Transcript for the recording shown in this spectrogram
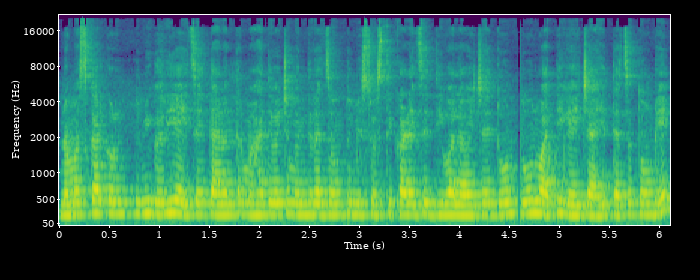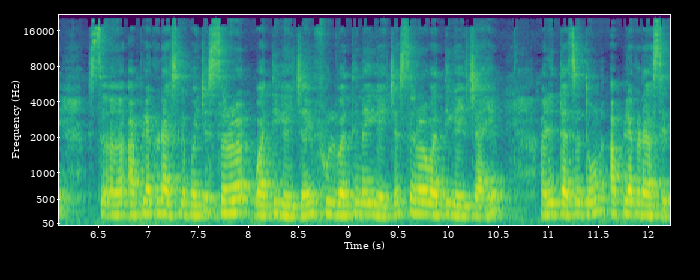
नमस्कार करून तुम्ही घरी यायचं आहे. त्यानंतर महादेवाच्या मंदिरात जाऊन तुम्ही स्वस्ती काढायचे दिवा लावायचे आहे. दोन दोन वाती घ्यायचे आहे त्याचं तोंड हे स- आपल्याकडे असलं पाहिजे सरळ वाती घ्यायची आहे. फुलवाती नाही घ्यायची आहे, सरळ वाती घ्यायची आहे. आणि त्याचं तोंड आपल्याकडे असेल.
